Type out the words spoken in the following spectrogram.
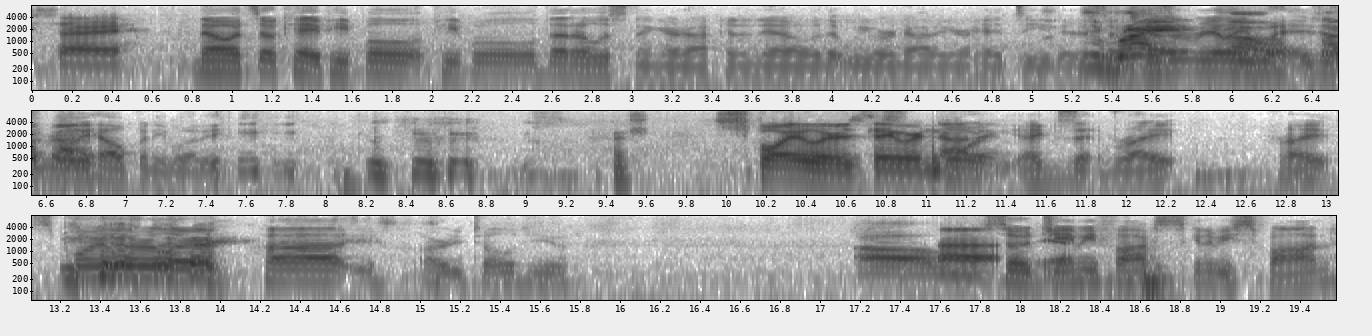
Sorry. No, it's okay. People people that are listening are not going to know that we were nodding our heads either. So Right. it doesn't really Oh, it doesn't really bad. help anybody. Spoilers. They were Spoil- nodding. Exit right, right. Spoiler alert. Ha! already told you. Um, Uh, so yeah. Jamie Foxx is gonna be Spawn.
